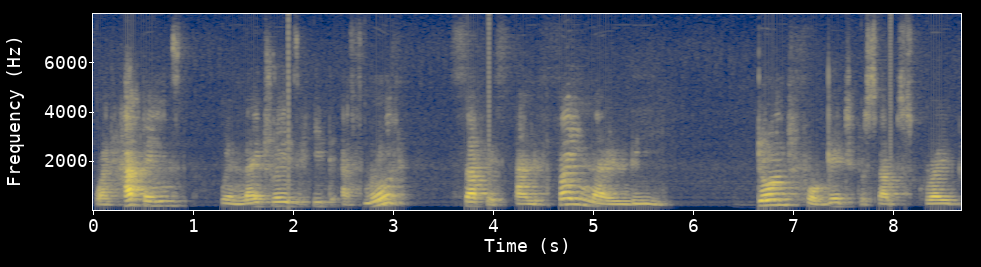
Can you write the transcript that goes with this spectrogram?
What happens when light rays hit a smooth surface? And finally, don't forget to subscribe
